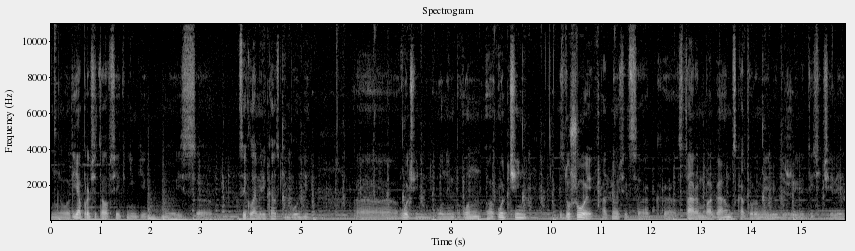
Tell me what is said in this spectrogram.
Ну вот. Я прочитал все книги э, из цикла «Американские боги». Очень, он, он очень с душой относится к старым богам, с которыми люди жили тысячи лет.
